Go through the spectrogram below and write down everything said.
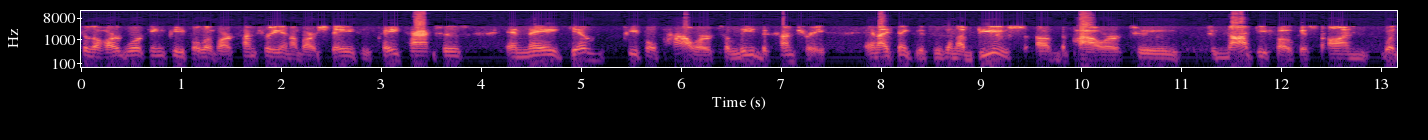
to the hardworking people of our country and of our state who pay taxes, and they give people power to lead the country. And I think this is an abuse of the power to to not be focused on what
